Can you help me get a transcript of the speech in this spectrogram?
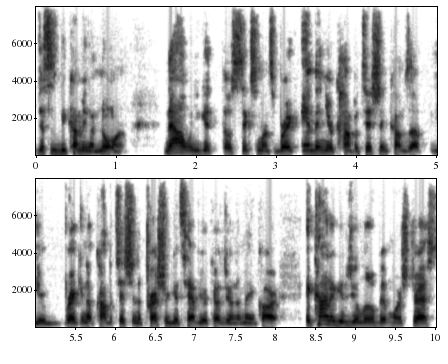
this is becoming a norm. Now, when you get those six months break, and then your competition comes up, you're breaking up competition. The pressure gets heavier because you're on the main card. It kind of gives you a little bit more stress.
